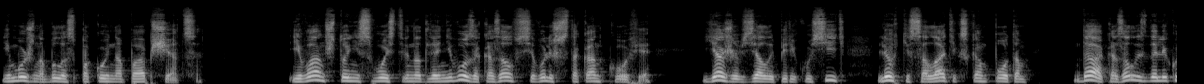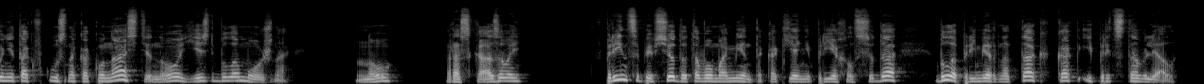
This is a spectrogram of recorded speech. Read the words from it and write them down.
и можно было спокойно пообщаться. Иван, что не свойственно для него, заказал всего лишь стакан кофе. Я же взял и перекусить, легкий салатик с компотом. Да, оказалось далеко не так вкусно, как у Насти, но есть было можно. Ну, рассказывай принципе, все до того момента, как я не приехал сюда, было примерно так, как и представлял.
